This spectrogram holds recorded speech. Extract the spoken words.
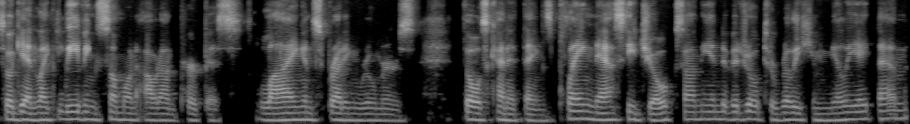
So again, like leaving someone out on purpose, lying and spreading rumors, those kind of things, playing nasty jokes on the individual to really humiliate them.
